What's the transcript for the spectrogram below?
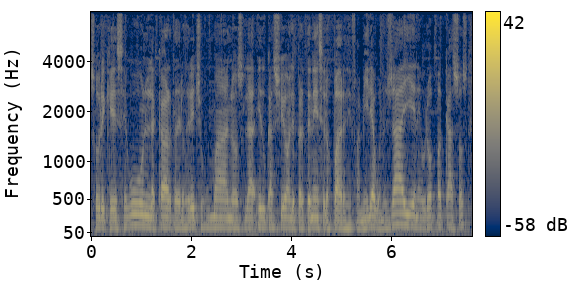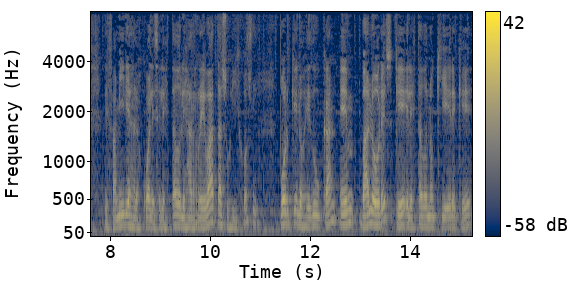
sobre que según la Carta de los Derechos Humanos, la educación le pertenece a los padres de familia. Bueno, ya hay en Europa casos de familias a los cuales el Estado les arrebata a sus hijos Sí. porque los educan en valores que el Estado no quiere que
